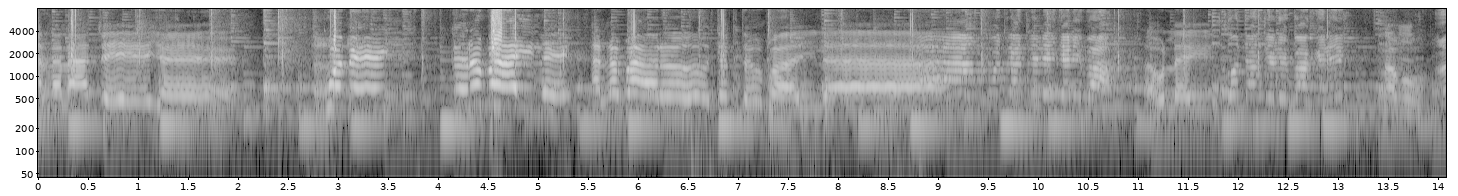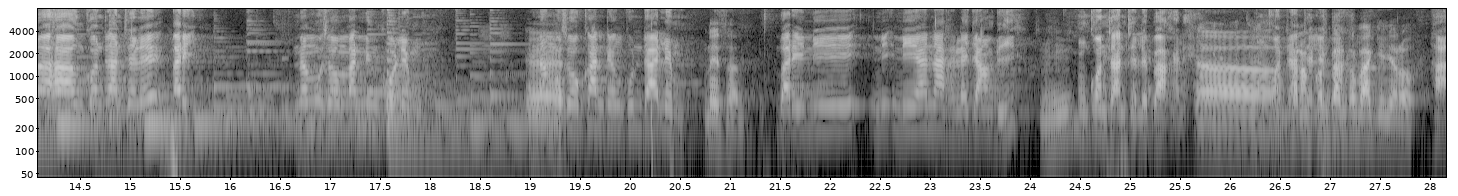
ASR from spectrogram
alalate alabaro jonto bayla kontantele jaliba wallahi kontantele bakele nabo aha kontantele bari namuso mannin kole Namu namuso kanten kundale mu ndeysan bari ni ni ni anar le jambi on contente le bakale on contente le bakale yoro ha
